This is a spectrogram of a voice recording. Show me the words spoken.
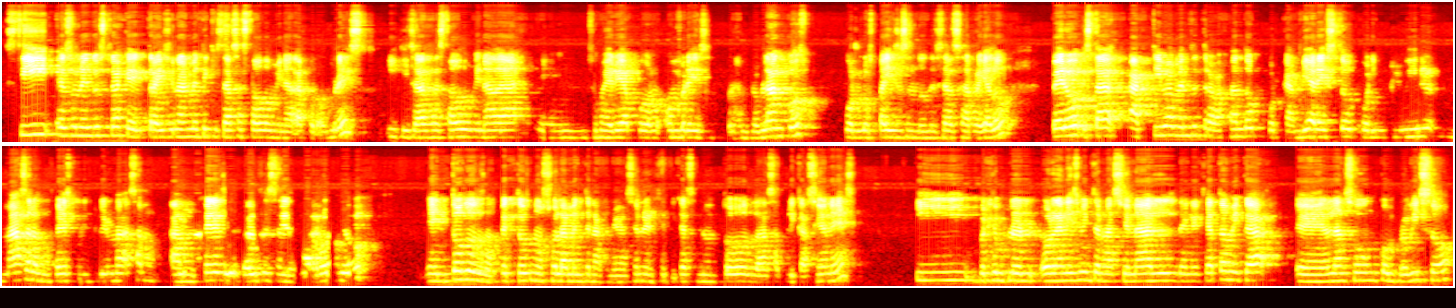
Sí, es una industria que tradicionalmente quizás ha estado dominada por hombres y quizás ha estado dominada en su mayoría por hombres, por ejemplo, blancos, por los países en donde se ha desarrollado, pero está activamente trabajando por cambiar esto, por incluir más a las mujeres, por incluir más a, mujeres de países en desarrollo en todos los aspectos, no solamente en la generación energética, sino en todas las aplicaciones. Y, por ejemplo, el Organismo Internacional de Energía Atómica eh, lanzó un compromiso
